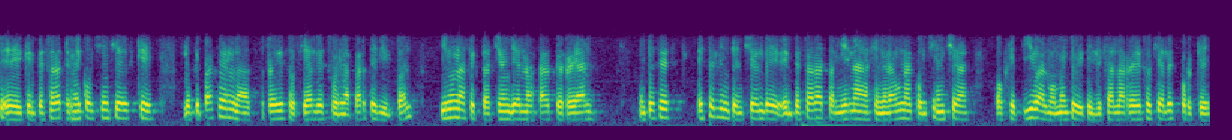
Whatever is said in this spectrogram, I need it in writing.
eh, que empezar a tener conciencia es que lo que pasa en las redes sociales o en la parte virtual tiene una afectación ya en la parte real. Entonces, esta es la intención de empezar a, también a generar una conciencia objetiva al momento de utilizar las redes sociales porque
